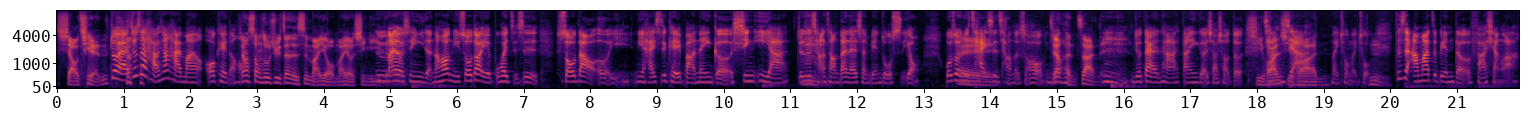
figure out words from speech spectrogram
小钱，对啊，就是好像还蛮 OK 的哈这。样送出去真的是蛮有蛮有心意的，嗯，蛮有心意的。然后你收到也不会只是收到而已，你还是可以把那个心意啊，就是常常带在身边做使用，或者说你去菜市场的时候，你这样很赞呢。嗯，你就带着它当一个小小的，喜欢喜欢，没错没错，嗯，这是阿妈这边的发想啦。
